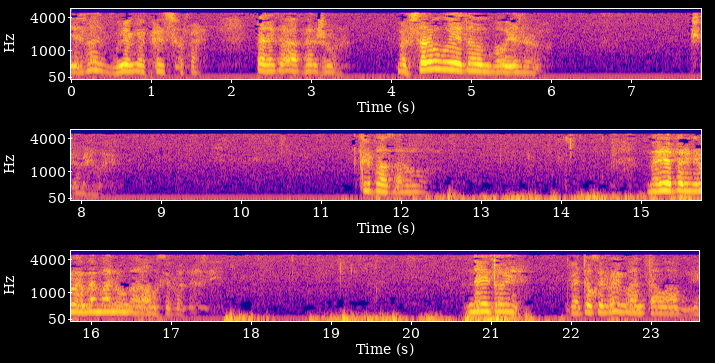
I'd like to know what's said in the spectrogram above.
ये सब भूल गए फिर सुन पहले कहा, फिर सुन। मैं सर्व ये तम भोजन कृपा करो। मेरे पर कृपा, मैं मानूँगा, आप कृपा कर नहीं तो ये मैं तो कृपा ही मानता हूँ आपकी।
